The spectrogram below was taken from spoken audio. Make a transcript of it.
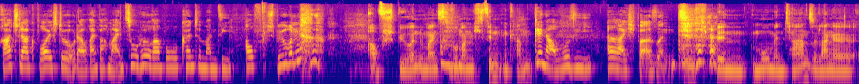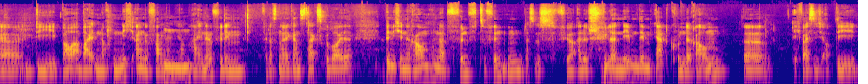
Ratschlag bräuchte oder auch einfach mal einen Zuhörer, wo könnte man sie aufspüren? Aufspüren? Du meinst, wo man mich finden kann? Genau, wo sie erreichbar sind. Ich bin momentan, solange äh, die Bauarbeiten noch nicht angefangen mhm. haben, Heine, für, den, für das neue Ganztagsgebäude, bin ich in Raum 105 zu finden. Das ist für alle Schüler neben dem Erdkunderaum. Äh, ich weiß nicht, ob die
